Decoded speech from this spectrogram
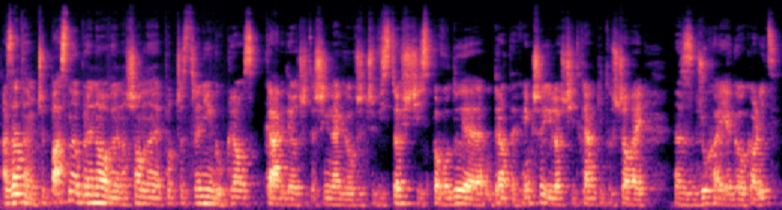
A zatem, czy pas neoprenowy noszony podczas treningu cross, cardio czy też innego w rzeczywistości spowoduje utratę większej ilości tkanki tłuszczowej z brzucha i jego okolic?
